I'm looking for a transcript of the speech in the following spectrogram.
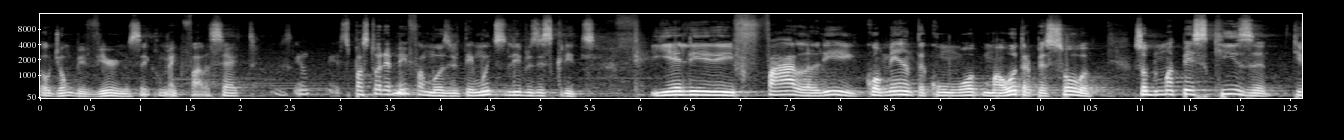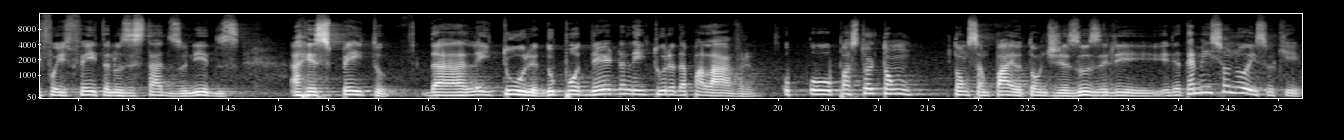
ou John Bevere, não sei como é que fala certo. Esse pastor é bem famoso, ele tem muitos livros escritos e ele fala ali, comenta com uma outra pessoa sobre uma pesquisa que foi feita nos Estados Unidos a respeito da leitura, do poder da leitura da palavra. O, o pastor Tom, Tom Sampaio, Tom de Jesus, ele, ele até mencionou isso aqui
